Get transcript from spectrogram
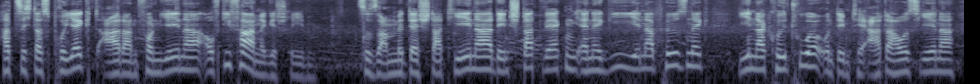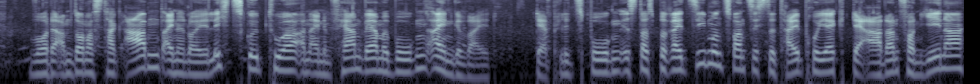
hat sich das Projekt Adern von Jena auf die Fahne geschrieben. Zusammen mit der Stadt Jena, den Stadtwerken Energie Jena-Pösneck, Jena Kultur und dem Theaterhaus Jena wurde am Donnerstagabend eine neue Lichtskulptur an einem Fernwärmebogen eingeweiht. Der Blitzbogen ist das bereits 27. Teilprojekt der Adern von Jena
